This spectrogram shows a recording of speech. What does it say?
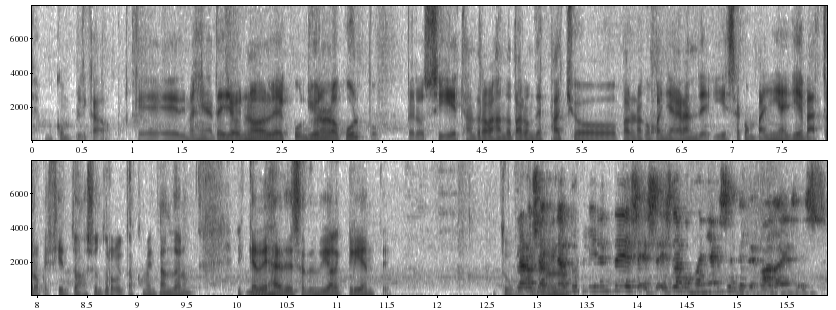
es muy complicado. Porque imagínate, yo no, le, yo no lo culpo, pero si están trabajando para un despacho, para una compañía grande y esa compañía lleva tropecientos asuntos, lo que estás comentando, ¿no? Es que mm. deja de desatendido al cliente. Claro, o sea, al final tu cliente es, la compañía que es el que te paga, es,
